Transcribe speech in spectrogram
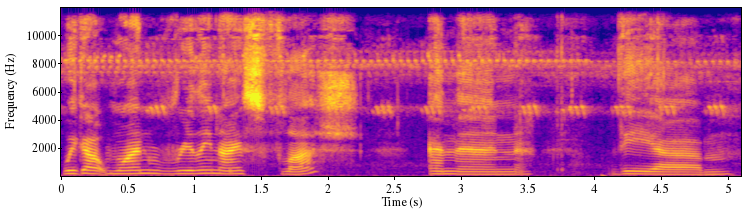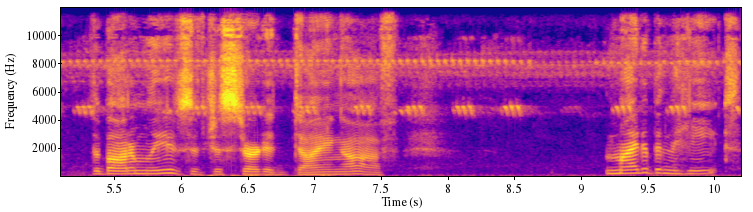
we got one really nice flush and then the, um, the bottom leaves have just started dying off. Might have been the heat,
